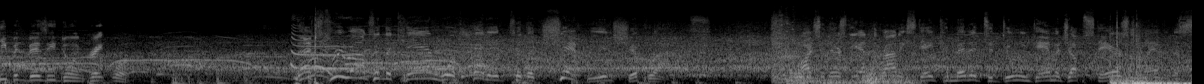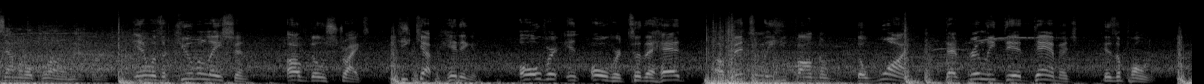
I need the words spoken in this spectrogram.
keeping busy, doing great work. That's three rounds in the can. We're headed to the championship rounds. Right, so there's the end of the round. He stayed committed to doing damage upstairs and landed a seminal blow in that round. It was accumulation of those strikes. He kept hitting him over and over to the head. Eventually, he found the, the one that really did damage his opponent. Talking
